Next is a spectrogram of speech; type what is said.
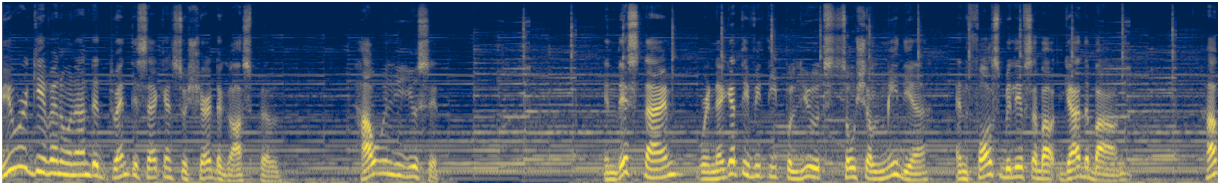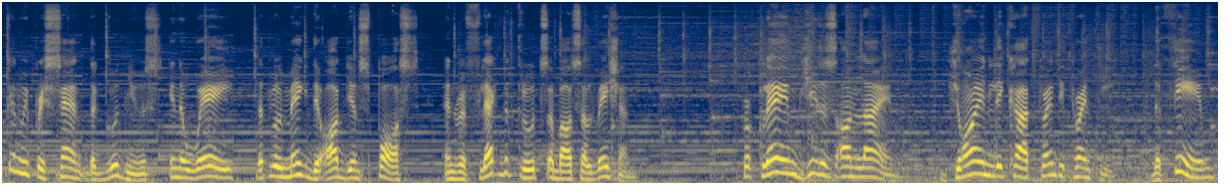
you were given 120 seconds to share the gospel, how will you use it? In this time, where negativity pollutes social media and false beliefs about God abound, how can we present the good news in a way that will make the audience pause and reflect the truths about salvation? Proclaim Jesus online. Join LICA 2020. The theme,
